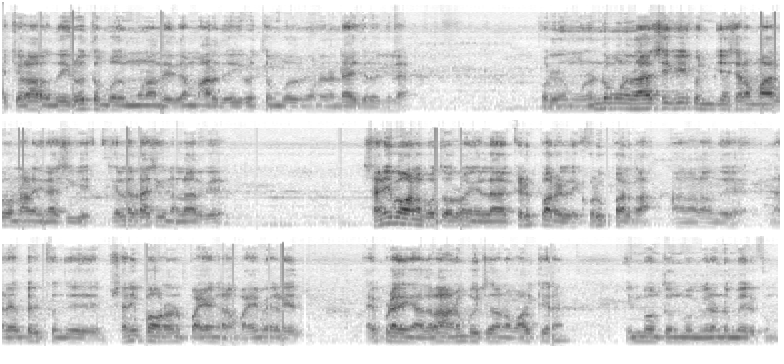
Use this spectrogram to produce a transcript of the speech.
ஆக்சுவலாக வந்து இருபத்தொம்போது மூணாந்தேதி தான் மாறுது. இருபத்தொம்போது மூணு ரெண்டாயிரத்தி இருபதில் ஒரு ரெண்டு மூணு ராசிக்கு கொஞ்சம் சிரமமாக இருக்குது ஒரு நாலஞ்சு ராசிக்கு. சில ராசிக்கு நல்லா இருக்குது சனி பகவானை பொறுத்தவரைக்கும் எல்லா கெடுப்பார் இல்லை கொடுப்பார் தான். அதனால் வந்து நிறைய பேருக்கு வந்து சனி பகவானு பயங்க பயமே கிடையாது. பயப்படாதீங்க. அதெல்லாம் அனுபவிச்சு தான் நம்ம வாழ்க்கையில் இன்பம் துன்பம் இரண்டுமே இருக்கும்.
